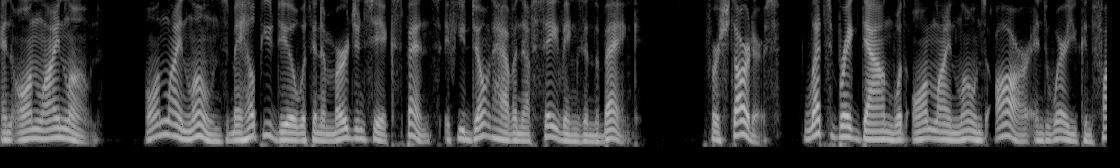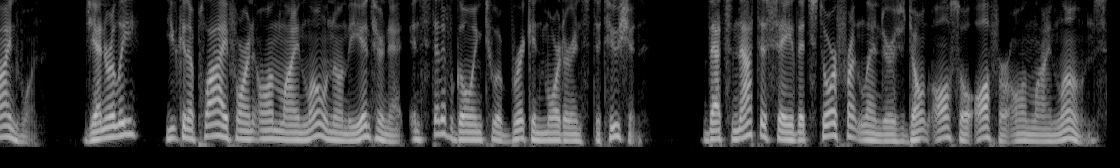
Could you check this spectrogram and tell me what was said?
an online loan. Online loans may help you deal with an emergency expense if you don't have enough savings in the bank. For starters, Let's break down what online loans are and where you can find one. Generally, you can apply for an online loan on the internet instead of going to a brick and mortar institution. That's not to say that storefront lenders don't also offer online loans.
